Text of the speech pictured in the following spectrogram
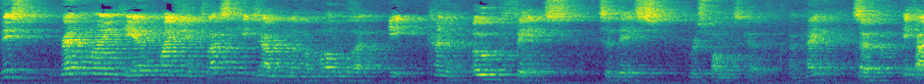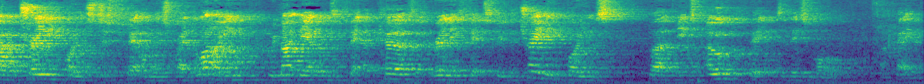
This red line here might be a classic example of a model that it kind of overfits to this response curve. Okay? So if our training points just fit on this red line, we might be able to fit a curve that really fits through the training points, but it's overfit to this model. Okay?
